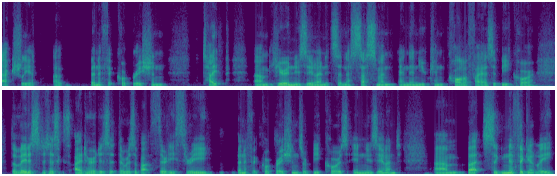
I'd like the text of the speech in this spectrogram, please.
actually a, a, benefit corporation type. Um, here in New Zealand, it's an assessment, and then you can qualify as a B Corp. The latest statistics I'd heard is that there was about 33 benefit corporations or B Corps in New Zealand. Um, but significantly,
